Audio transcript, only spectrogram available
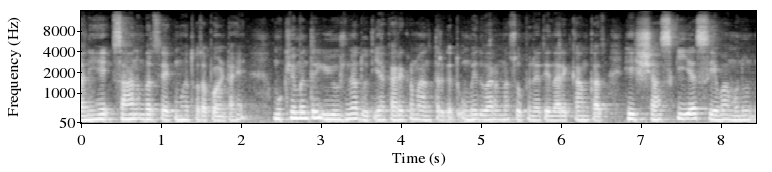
आणि हे सहा नंबरचा एक महत्त्वाचा पॉईंट आहे. मुख्यमंत्री योजनादूत या कार्यक्रमाअंतर्गत उमेदवारांना सोपवण्यात येणारे कामकाज हे शासकीय सेवा म्हणून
